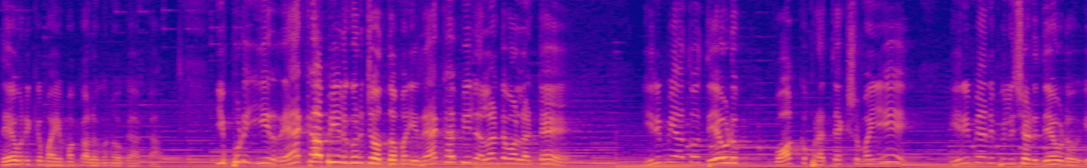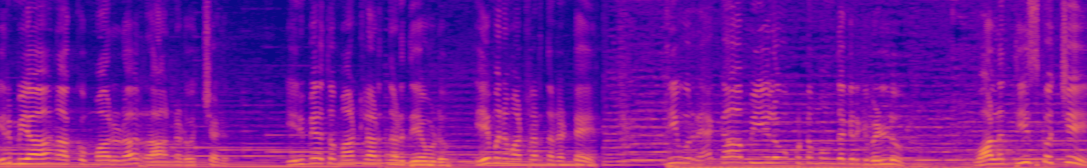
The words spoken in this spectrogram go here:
దేవునికి మహిమ కలుగును గాక. ఇప్పుడు ఈ రేఖాబీయుల గురించి వద్దాం ఈ రేఖాబీయులు ఎలాంటి వాళ్ళు అంటే ఇర్మియాతో దేవుడు వాక్కు ప్రత్యక్షమయ్యి ఇర్మియాని పిలిచాడు దేవుడు ఇర్మియా నా కుమారుడా రా అన్నాడు వచ్చాడు. ఇర్మియాతో మాట్లాడుతున్నాడు దేవుడు. ఏమని మాట్లాడుతున్నాడంటే నీవు రేఖాబీయుల కుటుంబం దగ్గరికి వెళ్ళు. వాళ్ళని తీసుకొచ్చి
